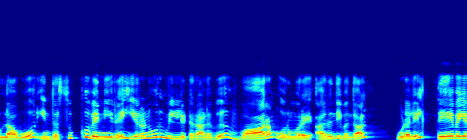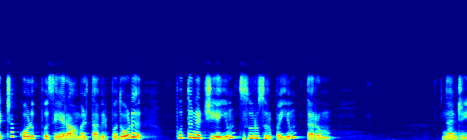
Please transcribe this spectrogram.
உள்ளாவோர் இந்த சுக்கு வெந்நீரை இருநூறு மில்லிலிட்டர் அளவு வாரம் ஒருமுறை அருந்தி வந்தால் உடலில் தேவையற்ற கொழுப்பு சேராமல் தவிர்ப்பதோடு புத்துணர்ச்சியையும் சுறுசுறுப்பையும் தரும். நன்றி.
